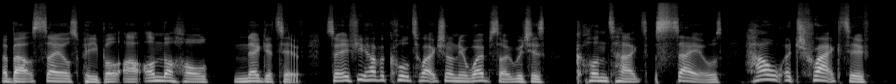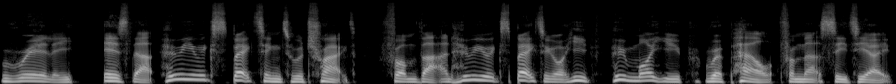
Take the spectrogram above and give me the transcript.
about salespeople are on the whole negative. So if you have a call to action on your website, which is contact sales, how attractive really is that? Who are you expecting to attract from that? And who are you expecting or who, who might you repel from that CTA?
